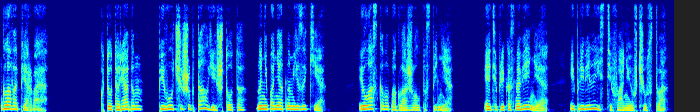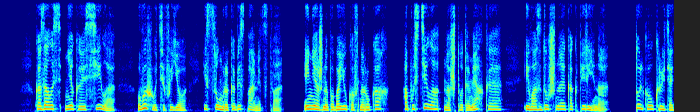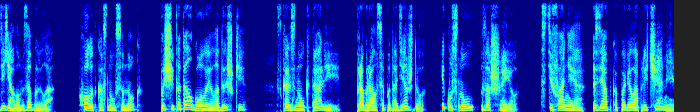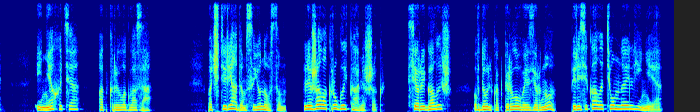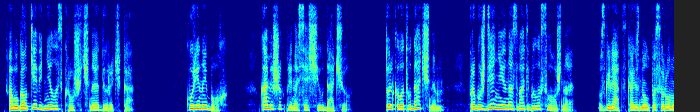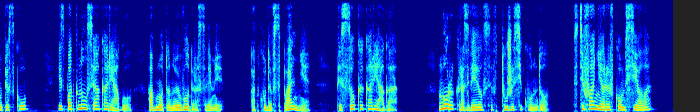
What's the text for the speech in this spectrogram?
Глава первая. Кто-то рядом певуче шептал ей что-то на непонятном языке и ласково поглаживал по спине. Эти прикосновения и привели Стефанию в чувство. Казалось, некая сила, выхватив ее из сумрака беспамятства и нежно побаюкав на руках, опустила на что-то мягкое и воздушное, как перина. Только укрыть одеялом забыла. Холод коснулся ног, пощекотал голые лодыжки, скользнул к талии, пробрался под одежду и куснул за шею. Стефания зябко повела плечами и нехотя открыла глаза. Почти рядом с ее носом лежал округлый камешек. Серый галыш, вдоль как перловое зерно, пересекала темная линия, а в уголке виднелась крошечная дырочка. Куриный бог — камешек, приносящий удачу. Только вот удачным пробуждение назвать было сложно. Взгляд скользнул по сырому песку и споткнулся о корягу, обмотанную водорослями. Откуда в спальне песок и коряга? Морок развеялся в ту же секунду. Стефания рывком села,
